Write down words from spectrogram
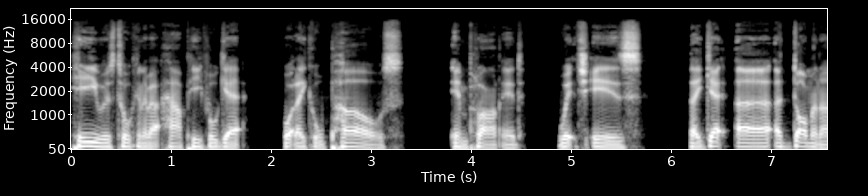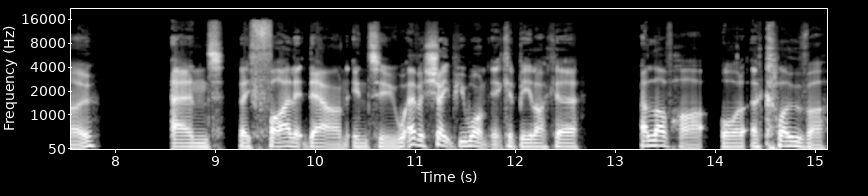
he was talking about how people get what they call pearls implanted, which is they get a, a domino and they file it down into whatever shape you want. It could be like a a love heart or a clover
